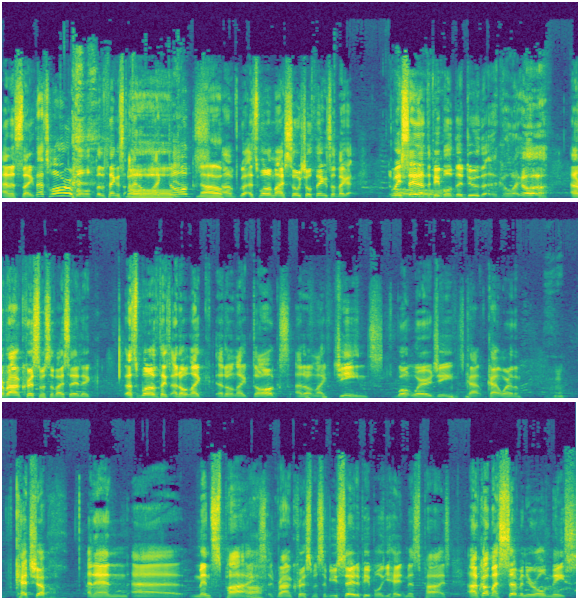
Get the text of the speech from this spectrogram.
And it's like that's horrible, but the thing is, I don't like dogs. No. I've got, it's one of my social things. Of like, when I say that to Oh. people, they do that. They go like, "Ugh." And around Christmas, if I say like, that's one of the things I don't like. I don't like dogs. I don't like jeans. Won't wear jeans. Can't can't wear them. Ketchup, and then uh, mince pies Ah. around Christmas. If you say to people you hate mince pies, I've got my seven-year-old niece.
